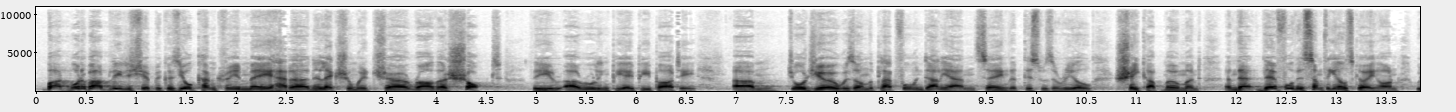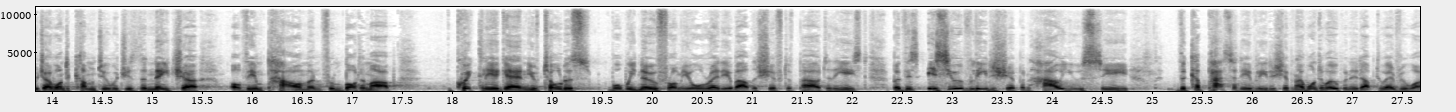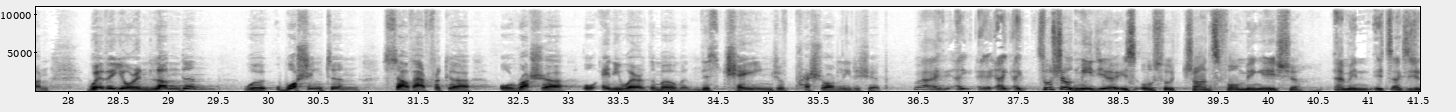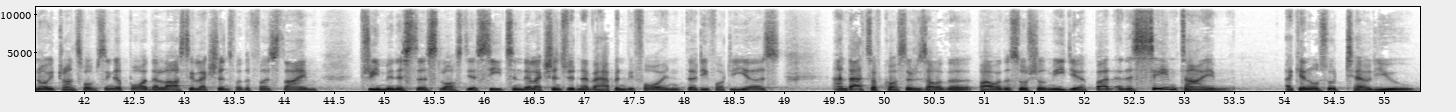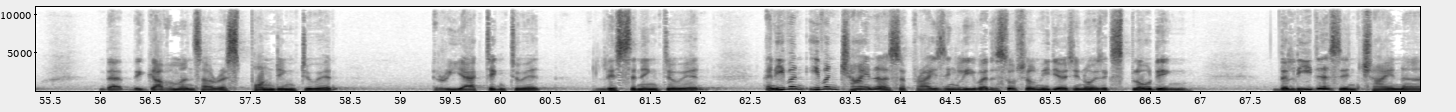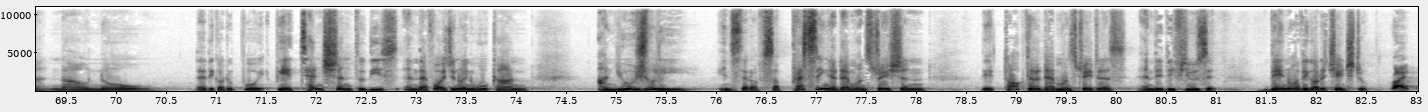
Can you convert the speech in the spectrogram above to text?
But what about leadership? Because your country in May had an election which uh, rather shocked the uh, ruling PAP party. Um, George Yeo was on the platform in Dalian saying that this was a real shake-up moment and that therefore there's something else going on which I want to come to which is the nature of the empowerment from bottom up. Quickly again, you've told us what we know from you already about the shift of power to the east, but this issue of leadership and how you see the capacity of leadership, and I want to open it up to everyone, whether you're in London, Washington, South Africa, or Russia, or anywhere at the moment, mm. this change of pressure on leadership. Well, I, I, I, social media is also transforming Asia. I mean, it's, as you know, it transformed Singapore. The last elections, for the first time, three ministers lost their seats in the elections, which had never happened before in 30, 40 years. And that's, of course, the result of the power of the social media. But at the same time, I can also tell you that the governments are responding to it, reacting to it, listening to it, and even, even China, surprisingly, where the social media, as you know, is exploding, the leaders in China now know that they've got to pay attention to this. And therefore, as you know, in Wuhan, unusually, instead of suppressing a demonstration, they talk to the demonstrators and they diffuse it. They know they've got to change too. Right.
